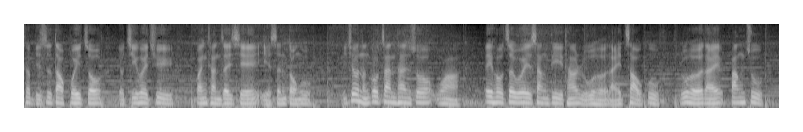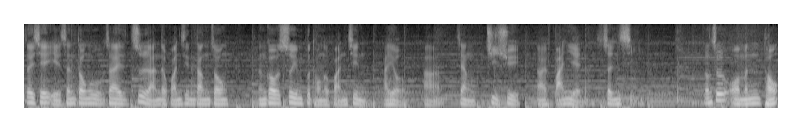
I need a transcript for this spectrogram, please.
特别是到非洲，有机会去观看这些野生动物，你就能够赞叹说：哇，背后这位上帝他如何来照顾，如何来帮助这些野生动物在自然的环境当中，能够适应不同的环境，还有啊，这样继续来繁衍生息。总之，我们从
